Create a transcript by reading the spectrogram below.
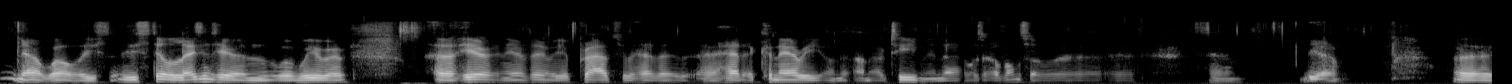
Yeah, well, he's he's still a legend here, and we were uh, here in Heerenveen. We are proud to have a, uh, had a canary on the, on our team, and that was Alfonso. Uh, uh, um, yeah, uh,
